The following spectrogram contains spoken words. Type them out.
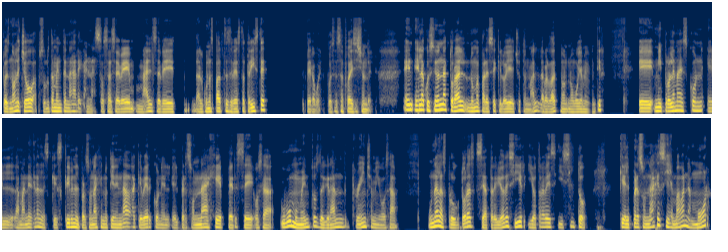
pues no le echó absolutamente nada de ganas. O sea, se ve mal, se ve, en algunas partes se ve hasta triste, pero bueno, pues esa fue decisión de él. En, en la cuestión actoral, no me parece que lo haya hecho tan mal, la verdad, no, no voy a mentir. Eh, mi problema es con el, la manera en la que escriben el personaje, no tiene nada que ver con el, el personaje per se. O sea, hubo momentos de gran cringe, amigo. O sea, una de las productoras se atrevió a decir, y otra vez, y cito, que el personaje se llamaba Namor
